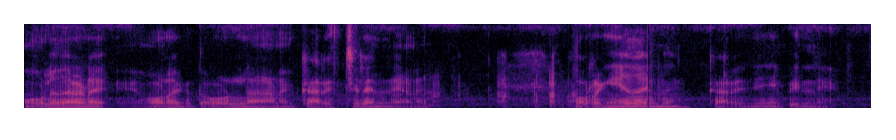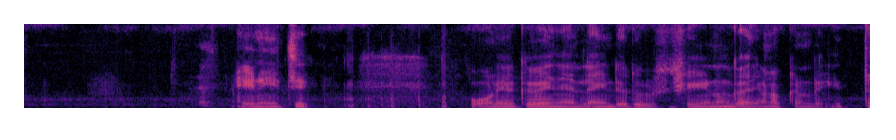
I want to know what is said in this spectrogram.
മോളിതവിടെ മോളൊക്കെ തോളിലാണ്. കരച്ചിൽ തന്നെയാണ്. ഉറങ്ങിയതായിരുന്നു. കരഞ്ഞ് പിന്നെ എണീച്ച് പോളിയൊക്കെ കഴിഞ്ഞാൽ അതിന്റെ ഒരു ക്ഷീണവും കാര്യങ്ങളൊക്കെ ഉണ്ട്. ഇത്ത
